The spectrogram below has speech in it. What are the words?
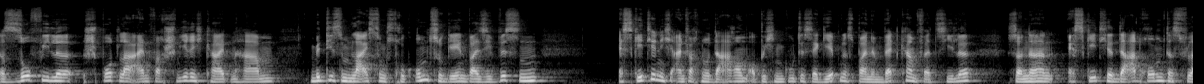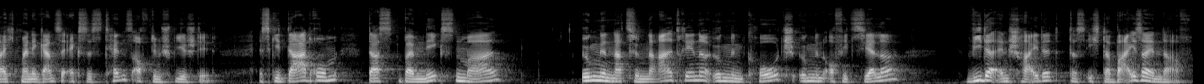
dass so viele Sportler einfach Schwierigkeiten haben, mit diesem Leistungsdruck umzugehen, weil sie wissen, es geht hier nicht einfach nur darum, ob ich ein gutes Ergebnis bei einem Wettkampf erziele, sondern es geht hier darum, dass vielleicht meine ganze Existenz auf dem Spiel steht. Es geht darum, dass beim nächsten Mal irgendein Nationaltrainer, irgendein Coach, irgendein Offizieller wieder entscheidet, dass ich dabei sein darf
